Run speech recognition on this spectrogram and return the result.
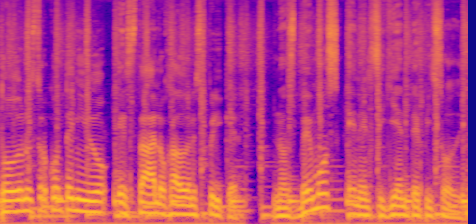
Todo nuestro contenido está alojado en Spreaker. Nos vemos en el siguiente episodio.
